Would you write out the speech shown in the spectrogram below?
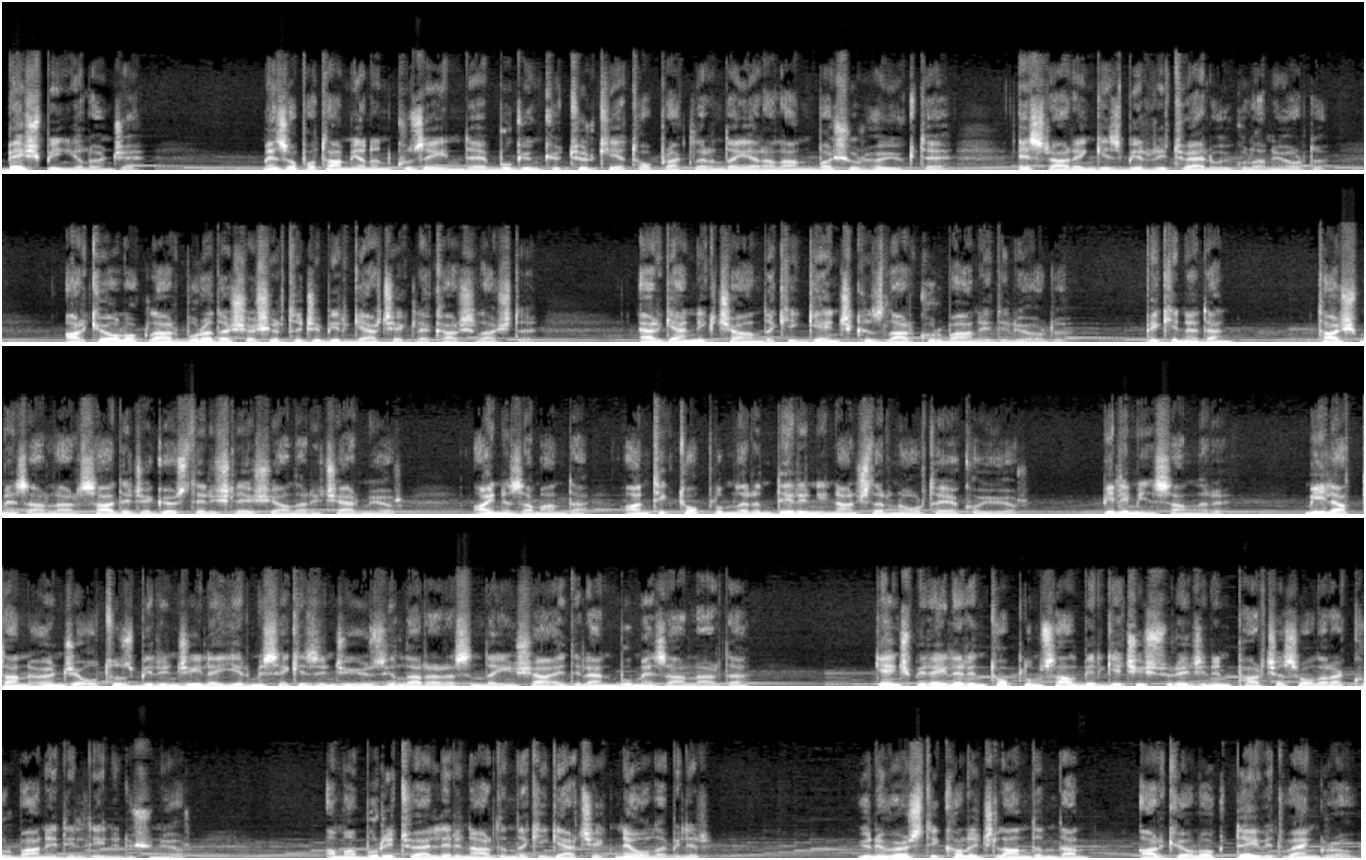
5000 yıl önce Mezopotamya'nın kuzeyinde bugünkü Türkiye topraklarında yer alan Başur Höyük'te esrarengiz bir ritüel uygulanıyordu. Arkeologlar burada şaşırtıcı bir gerçekle karşılaştı. Ergenlik çağındaki genç kızlar kurban ediliyordu. Peki neden? Taş mezarlar sadece gösterişli eşyalar içermiyor. Aynı zamanda antik toplumların derin inançlarını ortaya koyuyor. Bilim insanları, milattan önce 31. ile 28. yüzyıllar arasında inşa edilen bu mezarlarda, genç bireylerin toplumsal bir geçiş sürecinin parçası olarak kurban edildiğini düşünüyor. Ama bu ritüellerin ardındaki gerçek ne olabilir? University College London'dan arkeolog David Wengrow,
